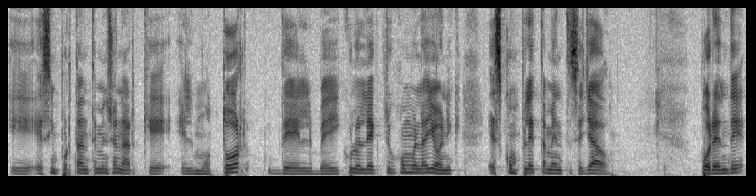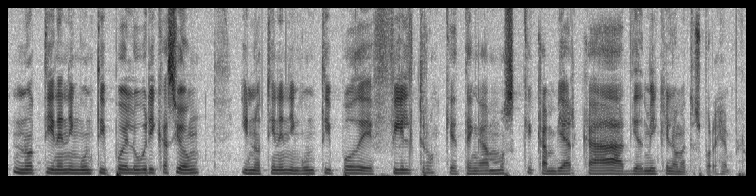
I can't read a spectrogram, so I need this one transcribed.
eh, es importante mencionar que el motor del vehículo eléctrico como el Ionic es completamente sellado. Por ende, no tiene ningún tipo de lubricación y no tiene ningún tipo de filtro que tengamos que cambiar cada 10.000 kilómetros, por ejemplo.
